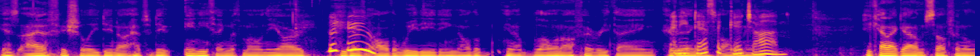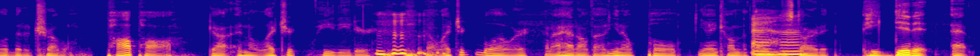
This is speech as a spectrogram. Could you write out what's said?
is I officially do not have to do anything with mowing the yard. He does all the weed eating, all the, you know, blowing off everything. and he does a good job. He kind of got himself in a little bit of trouble. Pawpaw got an electric weed eater an electric blower, and I had all the you know pull yank on the thing Uh-huh. to start it. He did it at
